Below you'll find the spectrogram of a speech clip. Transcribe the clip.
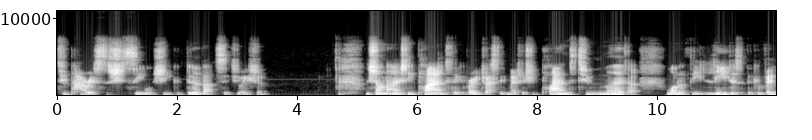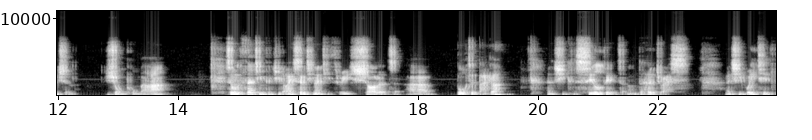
to Paris to see what she could do about the situation. And Charlotte actually planned to take a very drastic measure. She planned to murder one of the leaders of the convention, Jean Paul Marat. So on the 13th of July 1793, Charlotte uh, bought a dagger and she concealed it under her dress. And she waited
